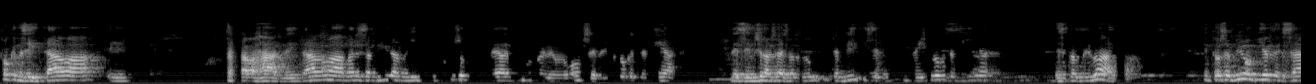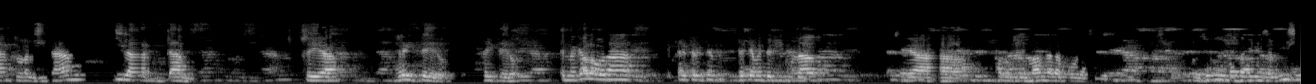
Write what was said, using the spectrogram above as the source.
porque necesitaba eh, trabajar, necesitaba dar salida incluso era el mismo 911, vehículo que tenía de servicio a la salud y vehículo que tenía de sector privado. Entonces, el mismo Viernes Santo la visitamos y la habitamos. O sea, reitero, reitero, el mercado laboral está estrechamente vinculado a, a, lo que demanda la población. Por eso servicio,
